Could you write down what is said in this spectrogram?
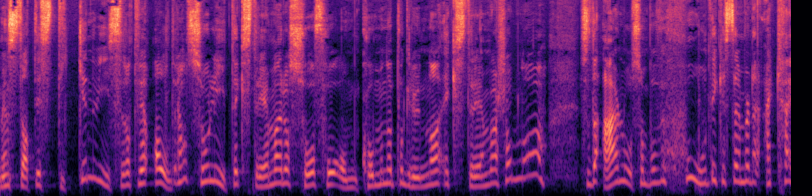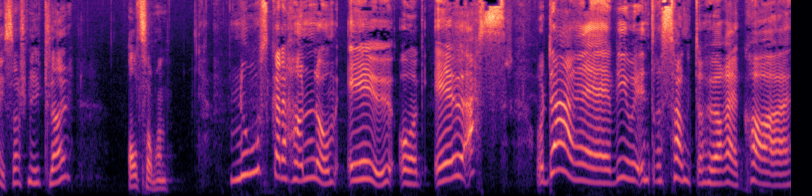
Men statistikken viser at vi har aldri hatt så lite ekstremvær og så få omkomne pga. ekstremvær som nå. Så det er noe som overhodet ikke stemmer. Det er keisers nye klær, alt sammen. Nå skal det handle om EU og EØS. Og der blir jo interessant å høre hva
